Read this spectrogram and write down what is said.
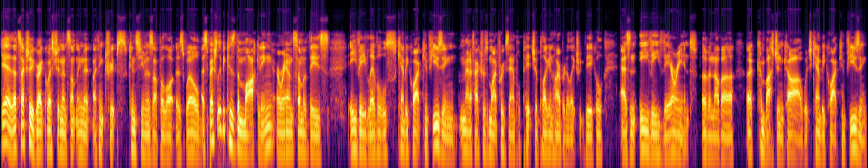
Yeah, that's actually a great question and something that I think trips consumers up a lot as well, especially because the marketing around some of these EV levels can be quite confusing. Manufacturers might, for example, pitch a plug in hybrid electric vehicle as an EV variant of another a combustion car, which can be quite confusing.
